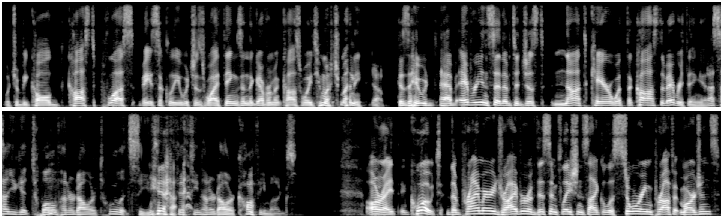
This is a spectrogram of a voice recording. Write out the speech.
which would be called cost plus, basically, which is why things in the government cost way too much money. Yeah. Because they would have every incentive to just not care what the cost of everything is. That's how you get twelve hundred dollar toilet seats and fifteen hundred dollar coffee mugs. All right. Quote The primary driver of this inflation cycle is soaring profit margins.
